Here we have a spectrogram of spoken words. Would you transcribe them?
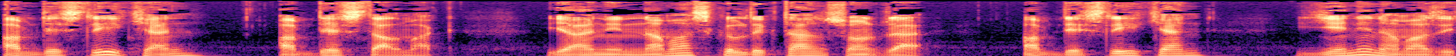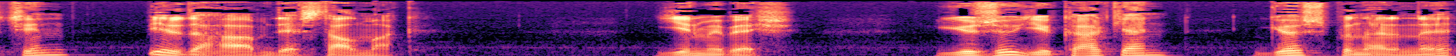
Abdestliyken abdest almak yani namaz kıldıktan sonra abdestliyken yeni namaz için bir daha abdest almak. 25. Yüzü yıkarken göz pınarını,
